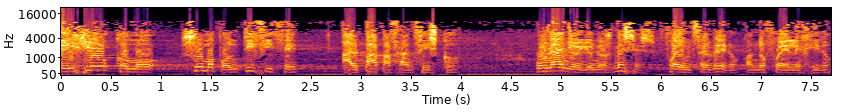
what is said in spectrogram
eligió como sumo pontífice al Papa Francisco. Un año y unos meses, fue en febrero cuando fue elegido.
